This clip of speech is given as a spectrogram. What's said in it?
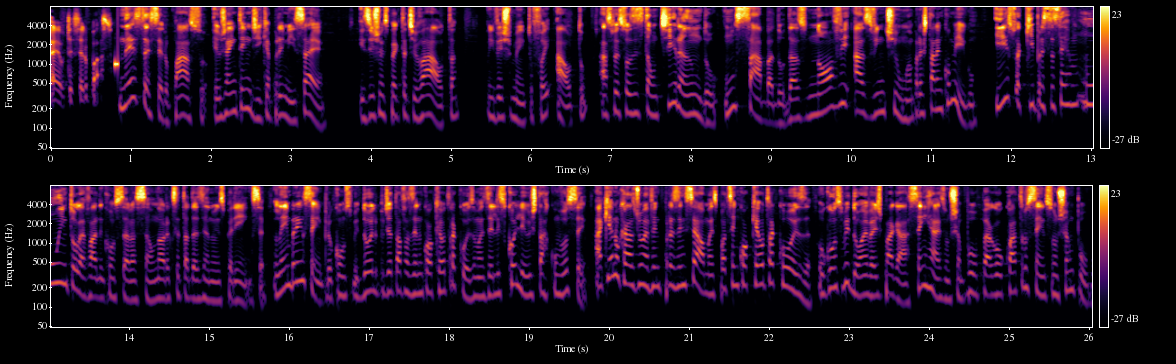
É, o terceiro passo. Nesse terceiro passo, eu já entendi que a premissa é: existe uma expectativa alta, o investimento foi alto. As pessoas estão tirando um sábado das 9 às 21 para estarem comigo. Isso aqui precisa ser muito levado em consideração na hora que você está desenhando uma experiência. Lembrem sempre, o consumidor ele podia estar tá fazendo qualquer outra coisa, mas ele escolheu estar com você. Aqui é no caso de um evento presencial, mas pode ser em qualquer outra coisa. O consumidor, ao invés de pagar 100 reais no shampoo, pagou 400 no shampoo.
